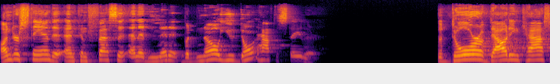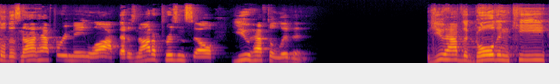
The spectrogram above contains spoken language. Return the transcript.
Understand it and confess it and admit it, but no, you don't have to stay there. The door of Doubting Castle does not have to remain locked. That is not a prison cell you have to live in. You have the golden key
